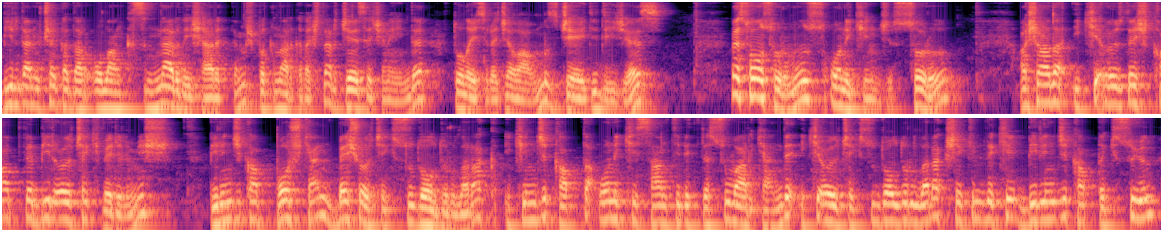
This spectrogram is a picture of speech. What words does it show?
1'den 3'e kadar olan kısım nerede işaretlemiş? Bakın arkadaşlar C seçeneğinde. Dolayısıyla cevabımız C'ydi diyeceğiz. Ve son sorumuz 12. soru. Aşağıda 2 özdeş kap ve 1 ölçek verilmiş. Birinci kap boşken 5 ölçek su doldurularak ikinci kapta 12 santimetre su varken de 2 ölçek su doldurularak şekildeki birinci kaptaki suyun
